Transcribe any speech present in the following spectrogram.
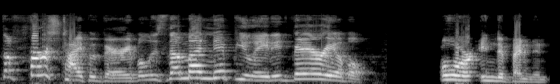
The first type of variable is the manipulated variable, or independent.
